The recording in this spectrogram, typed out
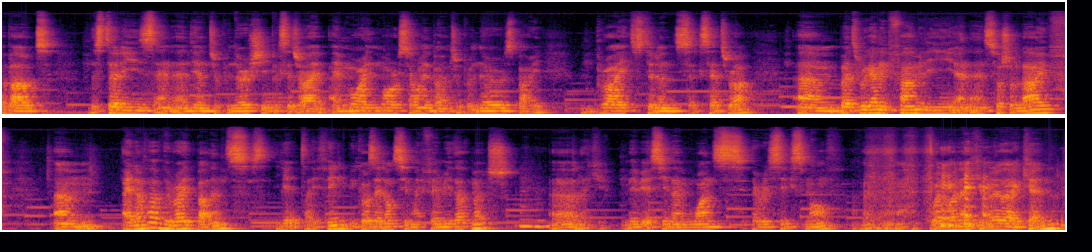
about the studies and, and the entrepreneurship, etc. I, I'm more and more surrounded by entrepreneurs, by bright students, etc. Um, but regarding family and, and social life, um, I don't have the right balance yet, I think, because I don't see my family that much. Mhm. Uh, like maybe I see them once every six months uh, when, when I can, whenever I can.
